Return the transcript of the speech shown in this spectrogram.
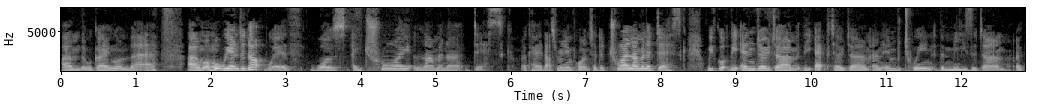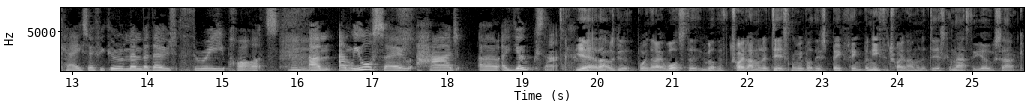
um, that were going on there, um, and what we ended up with was a trilaminar disc. Okay, that's really important. So the trilaminar disc, we've got the endoderm, the ectoderm, and in between the mesoderm. Okay, so if you can remember those three parts, um, and we also had uh, a yolk sac. Yeah, that was good to point that out. What's the we've got the trilaminar disc, and then we've got this big thing beneath the trilaminar disc, and that's the yolk sac.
